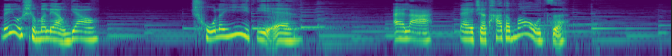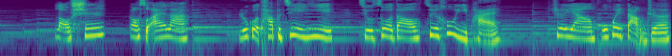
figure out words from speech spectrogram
没有什么两样，除了一点。艾拉戴着她的帽子。老师告诉艾拉，如果他不介意，就坐到最后一排，这样不会挡着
